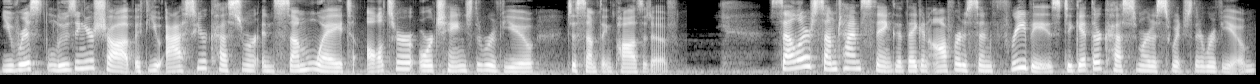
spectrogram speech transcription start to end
You risk losing your shop if you ask your customer in some way to alter or change the review to something positive. Sellers sometimes think that they can offer to send freebies to get their customer to switch their review,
